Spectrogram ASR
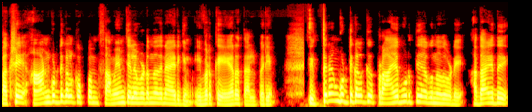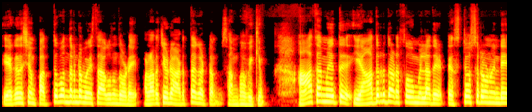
പക്ഷേ ആൺകുട്ടികൾക്കൊപ്പം സമയം ചെലവിടുന്നതിനായിരിക്കും ഇവർക്ക് ഏറെ താല്പര്യം. ഇത്തരം കുട്ടികൾക്ക് പ്രായപൂർത്തിയാകുന്നതോടെ അതായത് ഏകദേശം പത്ത് പന്ത്രണ്ട് വയസ്സാകുന്നതോടെ വളർച്ചയുടെ അടുത്ത ഘട്ടം സംഭവിക്കും. ആ സമയത്ത് യാതൊരു തടസ്സവുമില്ലാതെ ടെസ്റ്റോസ്റ്ററോണിന്റെ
